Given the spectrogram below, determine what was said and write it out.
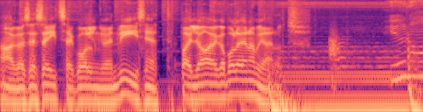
aga see seitse kolmkümmend viis, nii et palju aega pole enam jäänud You don't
